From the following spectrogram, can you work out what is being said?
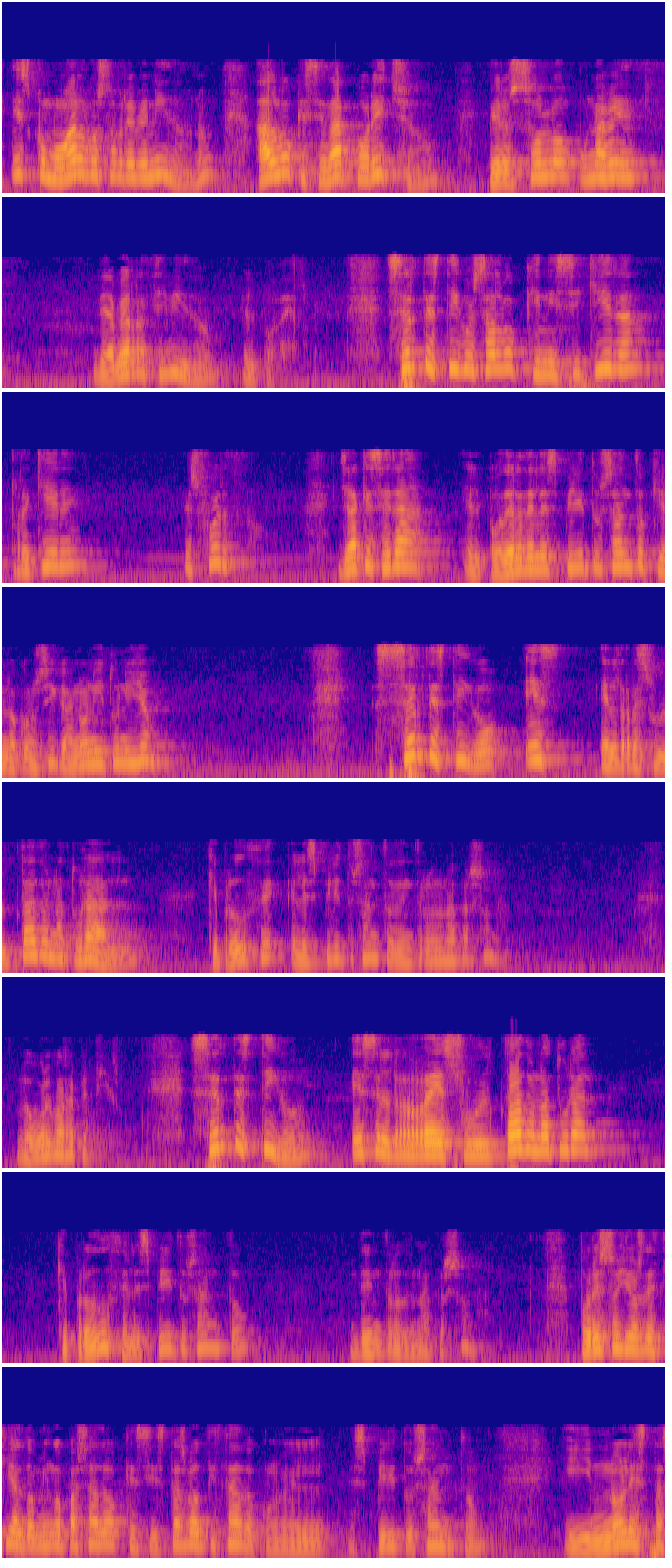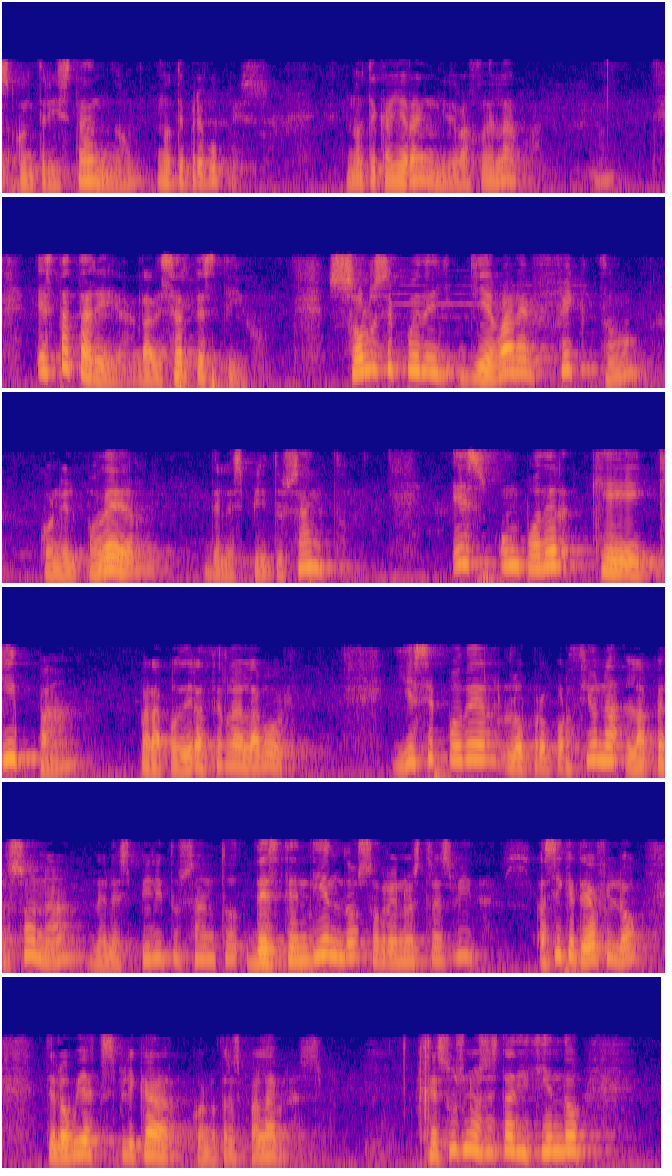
Es como algo sobrevenido, ¿no? Algo que se da por hecho, pero solo una vez de haber recibido el poder. Ser testigo es algo que ni siquiera requiere esfuerzo, ya que será el poder del Espíritu Santo quien lo consiga, no ni tú ni yo. Ser testigo es el resultado natural que produce el Espíritu Santo dentro de una persona. Lo vuelvo a repetir. Ser testigo es el resultado natural que produce el Espíritu Santo dentro de una persona. Por eso yo os decía el domingo pasado que si estás bautizado con el Espíritu Santo y no le estás contristando, no te preocupes, no te callarán ni debajo del agua. Esta tarea, la de ser testigo, solo se puede llevar a efecto con el poder del Espíritu Santo. Es un poder que equipa para poder hacer la labor. Y ese poder lo proporciona la persona del Espíritu Santo descendiendo sobre nuestras vidas. Así que Teófilo, te lo voy a explicar con otras palabras. Jesús nos está diciendo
